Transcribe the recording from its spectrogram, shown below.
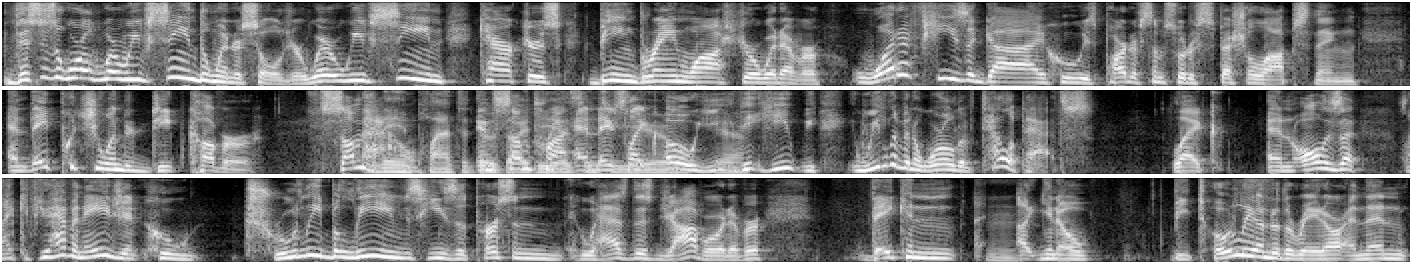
this is a world where we've seen the Winter Soldier, where we've seen characters being brainwashed or whatever. What if he's a guy who is part of some sort of special ops thing, and they put you under deep cover somehow? And they implanted in those some pro- ideas and it's like, oh, he, Yeah. he, he- we live in a world of telepaths, like, and all these, like, if you have an agent who truly believes he's a person who has this job or whatever, they can, Hmm. uh, you know, be totally under the radar, and then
